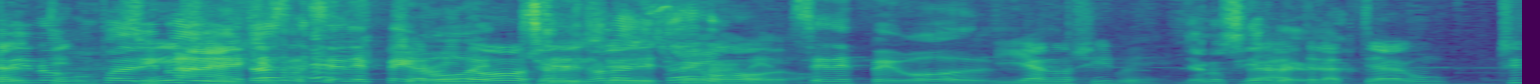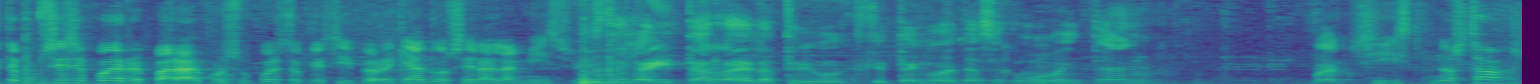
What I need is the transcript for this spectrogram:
padrino, un padrino sí, de. Ah, guitarra. se, se despegó. Se arruinó, eh. se, arruinó se la despegó. guitarra. Se despegó. Y ya no sirve. Ya no O sea, sirve. te la- te la- un- sí, te- sí se puede reparar, por supuesto que sí, pero ya no será la misma. Esta es la guitarra de la tribu que tengo desde hace como 20 años. Bueno. Sí, no estamos,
